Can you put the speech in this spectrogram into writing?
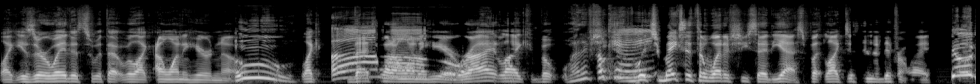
Like, is there a way to with that? We're like, I want to hear no. ooh, Like that's what I want to hear, Oh. right? Like, but what if she? Okay. Which makes it the what if she said yes, but like just in a different way. dude,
